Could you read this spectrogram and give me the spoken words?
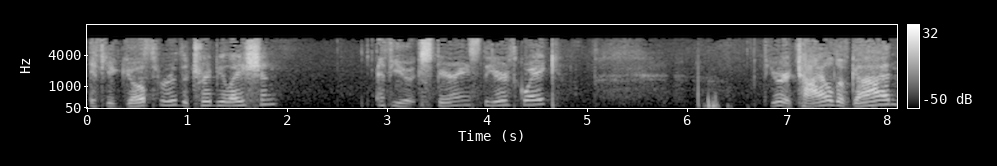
If you go through the tribulation, if you experience the earthquake, if you're a child of God,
